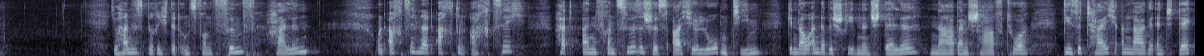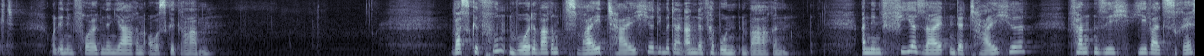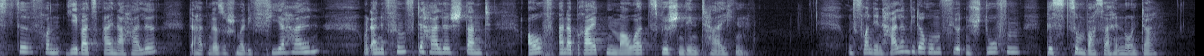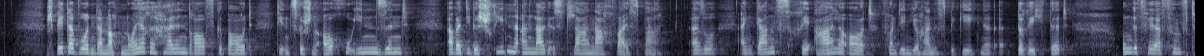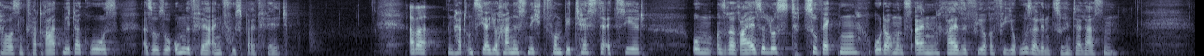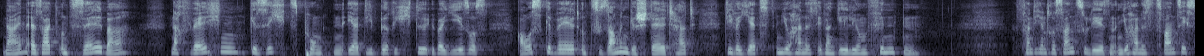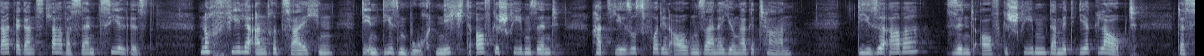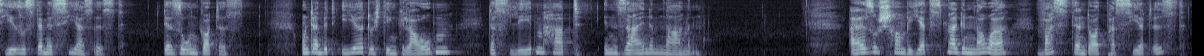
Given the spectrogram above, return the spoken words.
Johannes berichtet uns von fünf Hallen und 1888 hat ein französisches Archäologenteam genau an der beschriebenen Stelle, nahe beim Schaftor, diese Teichanlage entdeckt und in den folgenden Jahren ausgegraben. Was gefunden wurde, waren zwei Teiche, die miteinander verbunden waren. An den vier Seiten der Teiche fanden sich jeweils Reste von jeweils einer Halle. Da hatten wir also schon mal die vier Hallen. Und eine fünfte Halle stand auf einer breiten Mauer zwischen den Teichen. Und von den Hallen wiederum führten Stufen bis zum Wasser hinunter. Später wurden dann noch neuere Hallen draufgebaut, die inzwischen auch Ruinen sind, aber die beschriebene Anlage ist klar nachweisbar. Also ein ganz realer Ort, von dem Johannes begegne, äh, berichtet, ungefähr 5000 Quadratmeter groß, also so ungefähr ein Fußballfeld. Aber nun hat uns ja Johannes nicht vom Bethesda erzählt, um unsere Reiselust zu wecken oder um uns einen Reiseführer für Jerusalem zu hinterlassen. Nein, er sagt uns selber, nach welchen Gesichtspunkten er die Berichte über Jesus ausgewählt und zusammengestellt hat, die wir jetzt im Johannesevangelium finden. Fand ich interessant zu lesen. In Johannes 20 sagt er ganz klar, was sein Ziel ist. Noch viele andere Zeichen, die in diesem Buch nicht aufgeschrieben sind, hat Jesus vor den Augen seiner Jünger getan. Diese aber sind aufgeschrieben, damit ihr glaubt, dass Jesus der Messias ist, der Sohn Gottes, und damit ihr durch den Glauben das Leben habt in seinem Namen. Also schauen wir jetzt mal genauer, was denn dort passiert ist,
